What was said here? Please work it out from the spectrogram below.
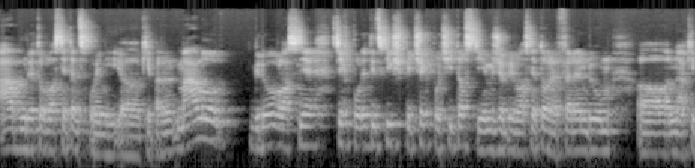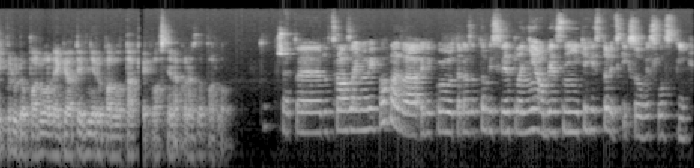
a bude to vlastně ten spojený uh, Kypr. Málo kdo vlastně z těch politických špiček počítal s tím, že by vlastně to referendum uh, na Kypru dopadlo negativně, dopadlo tak, jak vlastně nakonec dopadlo. Dobře, to je docela zajímavý pohled a děkuji teda za to vysvětlení a objasnění těch historických souvislostí.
